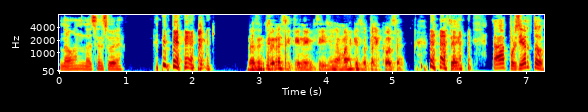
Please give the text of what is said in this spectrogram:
No, no es censura. No censura si tiene, si dice la marca es otra cosa. Sí. Ah, por cierto,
